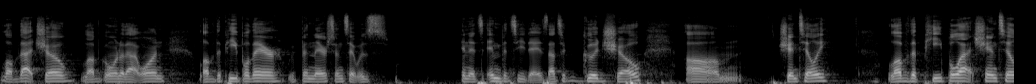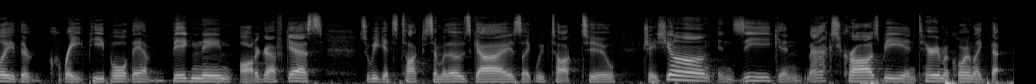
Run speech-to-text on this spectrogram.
Love that show. Love going to that one. Love the people there. We've been there since it was in its infancy days. That's a good show. Um, Chantilly, love the people at Chantilly. They're great people. They have big name autograph guests. So we get to talk to some of those guys. Like we've talked to Chase Young and Zeke and Maxx Crosby and Terry McLaurin. Like that,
